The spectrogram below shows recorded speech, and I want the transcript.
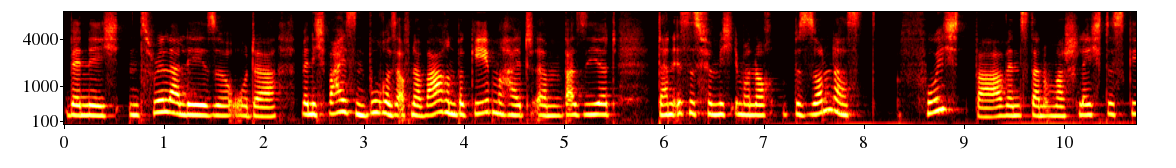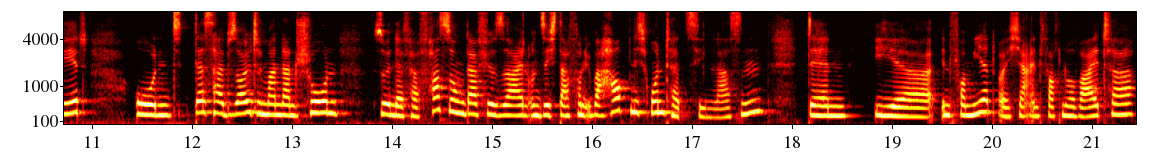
wenn ich einen Thriller lese oder wenn ich weiß, ein Buch ist auf einer wahren Begebenheit ähm, basiert, dann ist es für mich immer noch besonders furchtbar, wenn es dann um was Schlechtes geht. Und deshalb sollte man dann schon so in der Verfassung dafür sein und sich davon überhaupt nicht runterziehen lassen, denn ihr informiert euch ja einfach nur weiter.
